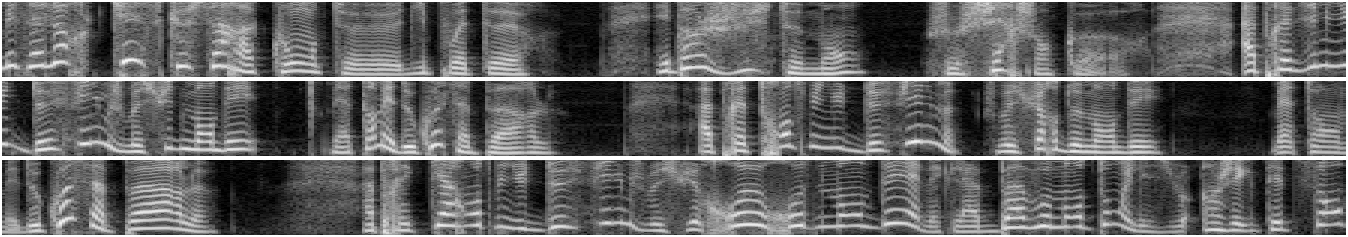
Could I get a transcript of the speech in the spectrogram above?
Mais alors, qu'est-ce que ça raconte, euh, dit Poiter Eh ben justement, je cherche encore. Après dix minutes de film, je me suis demandé, mais attends, mais de quoi ça parle? Après trente minutes de film, je me suis redemandé, mais attends, mais de quoi ça parle? Après 40 minutes de film, je me suis re-redemandé avec la bave au menton et les yeux injectés de sang.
